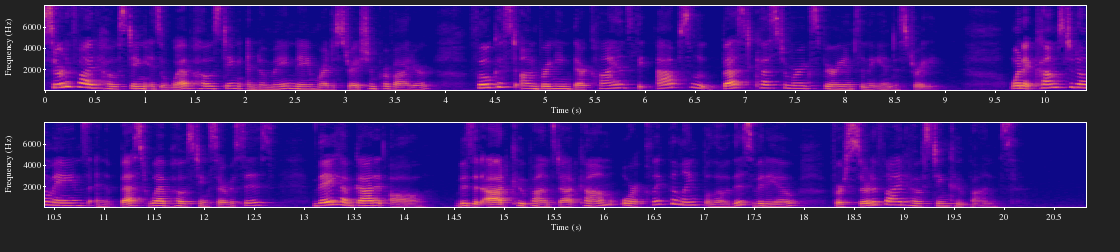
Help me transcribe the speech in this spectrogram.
Certified Hosting is a web hosting and domain name registration provider focused on bringing their clients the absolute best customer experience in the industry. When it comes to domains and the best web hosting services, they have got it all. Visit oddcoupons.com or click the link below this video for certified hosting coupons.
